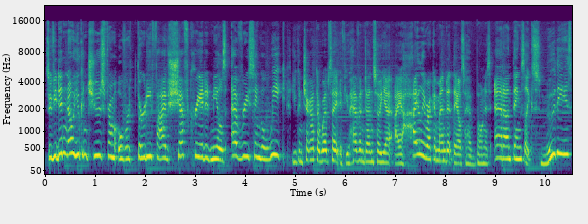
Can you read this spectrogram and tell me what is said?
So if you didn't know, you can choose from over 35 chef-created meals every single week. You can check out their website if you haven't done so yet. I highly recommend it. They also have bonus add-on things like smoothies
